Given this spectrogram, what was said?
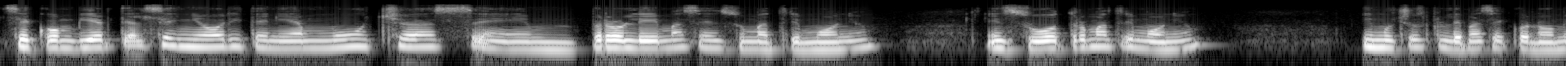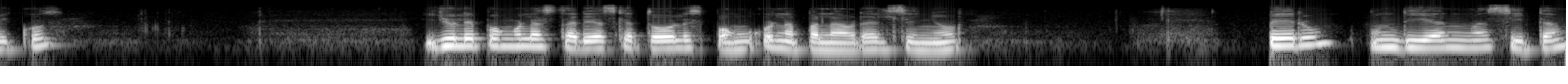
Se convierte al Señor y tenía muchos em, problemas en su matrimonio, en su otro matrimonio y muchos problemas económicos. Y yo le pongo las tareas que a todos les pongo con la palabra del Señor. Pero un día en una cita,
